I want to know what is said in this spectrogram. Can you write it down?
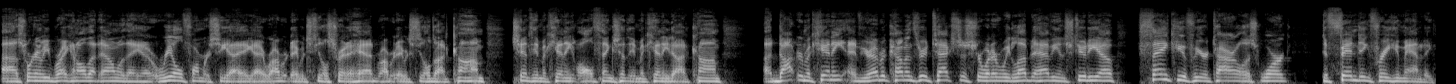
Uh, so we're going to be breaking all that down with a, a, real former CIA guy, Robert David Steele, straight ahead, robertdavidsteele.com, Cynthia McKinney, all things cynthiamckinney.com. Uh, Dr. McKinney, if you're ever coming through Texas or whatever, we'd love to have you in studio. Thank you for your tireless work defending free humanity.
